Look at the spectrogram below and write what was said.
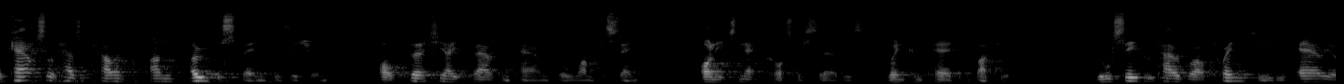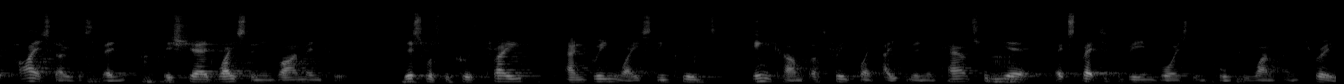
The council has a current overspend position of £38,000 or 1% on its net cost of service when compared to budget. You will see from paragraph 20, the area of highest overspend is shared waste and environmental. This was because trade and green waste includes income of £3.8 million for the year expected to be invoiced in quarter one and three.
